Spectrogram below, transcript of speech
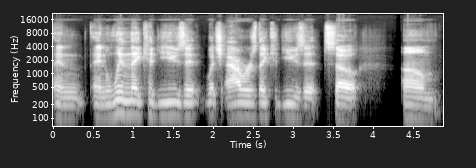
and and when they could use it, which hours they could use it. So, um,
